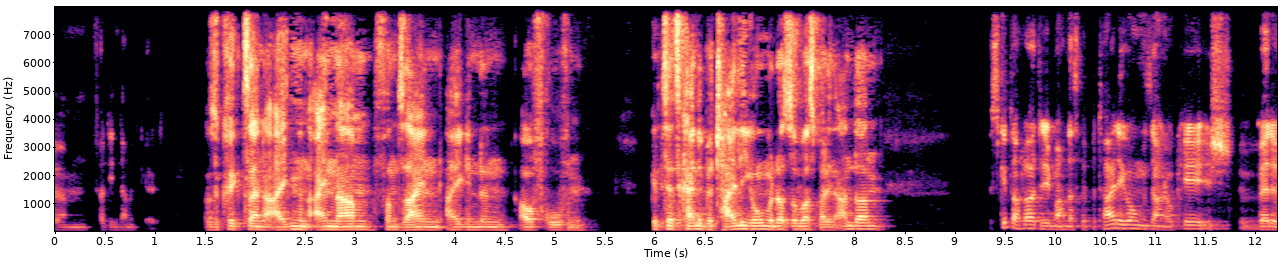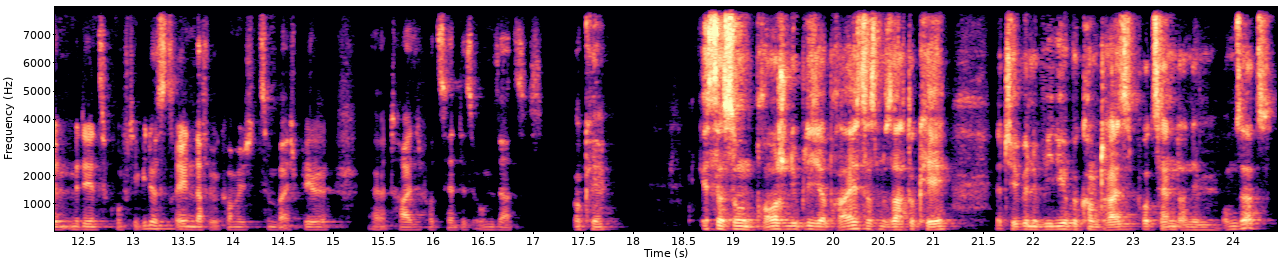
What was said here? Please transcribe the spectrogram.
ähm, verdienen damit Geld. Also kriegt seine eigenen Einnahmen von seinen eigenen Aufrufen. Gibt es jetzt keine Beteiligung oder sowas bei den anderen? Es gibt auch Leute, die machen das mit Beteiligung und sagen, okay, ich werde mit denen in Zukunft die Videos drehen, dafür bekomme ich zum Beispiel äh, 30% des Umsatzes. Okay. Ist das so ein branchenüblicher Preis, dass man sagt, okay, der Typ in dem Video bekommt 30% an dem Umsatz?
